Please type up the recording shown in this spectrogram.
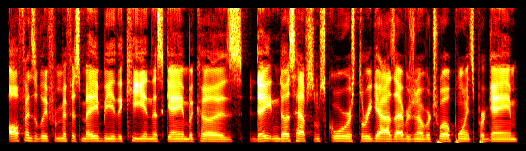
offensively for Memphis may be the key in this game because Dayton does have some scores, three guys averaging over 12 points per game.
